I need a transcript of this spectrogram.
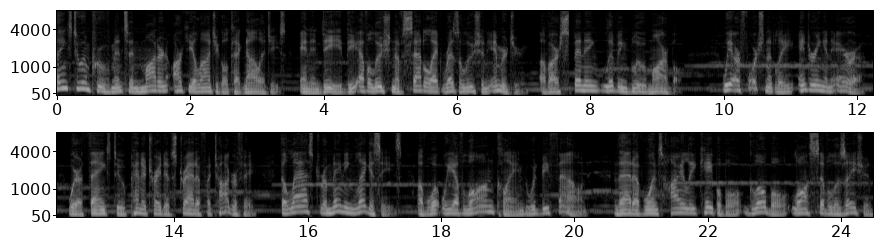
Thanks to improvements in modern archaeological technologies, and indeed the evolution of satellite resolution imagery of our spinning living blue marble, we are fortunately entering an era where thanks to penetrative stratophotography, the last remaining legacies of what we have long claimed would be found, that of once highly capable global lost civilization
